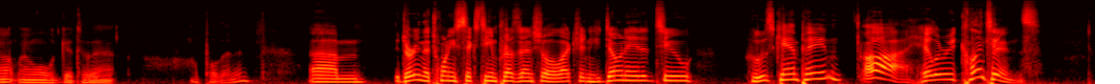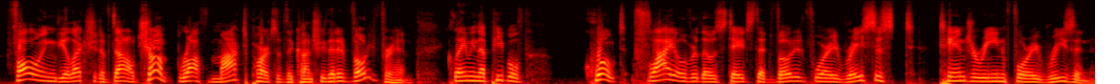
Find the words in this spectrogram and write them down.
Oh, and we'll get to that. I'll pull that in. Um, during the 2016 presidential election, he donated to whose campaign? Ah, Hillary Clinton's. Following the election of Donald Trump, Roth mocked parts of the country that had voted for him, claiming that people, quote, fly over those states that voted for a racist tangerine for a reason.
